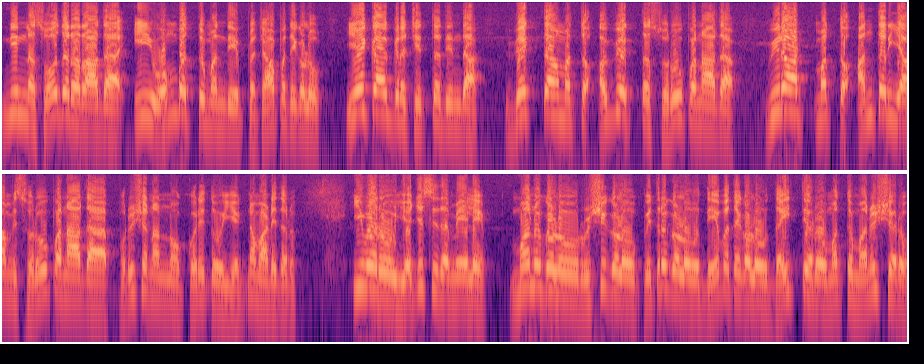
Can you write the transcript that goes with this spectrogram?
ನಿನ್ನ ಸೋದರರಾದ ಈ ಒಂಬತ್ತು ಮಂದಿ ಪ್ರಜಾಪತಿಗಳು ಏಕಾಗ್ರ ಚಿತ್ತದಿಂದ ವ್ಯಕ್ತ ಮತ್ತು ಅವ್ಯಕ್ತ ಸ್ವರೂಪನಾದ ವಿರಾಟ್ ಮತ್ತು ಅಂತರ್ಯಾಮಿ ಸ್ವರೂಪನಾದ ಪುರುಷನನ್ನು ಕುರಿತು ಯಜ್ಞ ಮಾಡಿದರು. ಇವರು ಯಜಿಸಿದ ಮೇಲೆ ಮನುಗಳು, ಋಷಿಗಳು, ಪಿತೃಗಳು, ದೇವತೆಗಳು, ದೈತ್ಯರು ಮತ್ತು ಮನುಷ್ಯರು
